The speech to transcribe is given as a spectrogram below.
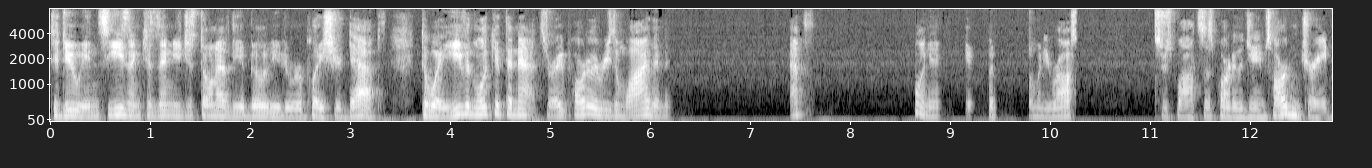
to do in season because then you just don't have the ability to replace your depth the way. Even look at the Nets, right? Part of the reason why the Nets so many roster spots as part of the James Harden trade,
